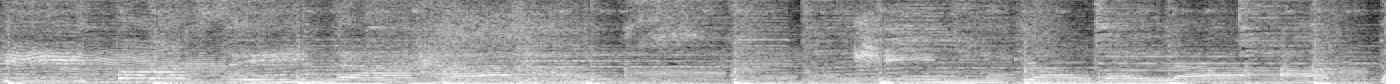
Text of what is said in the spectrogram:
People's in the house 君が笑った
